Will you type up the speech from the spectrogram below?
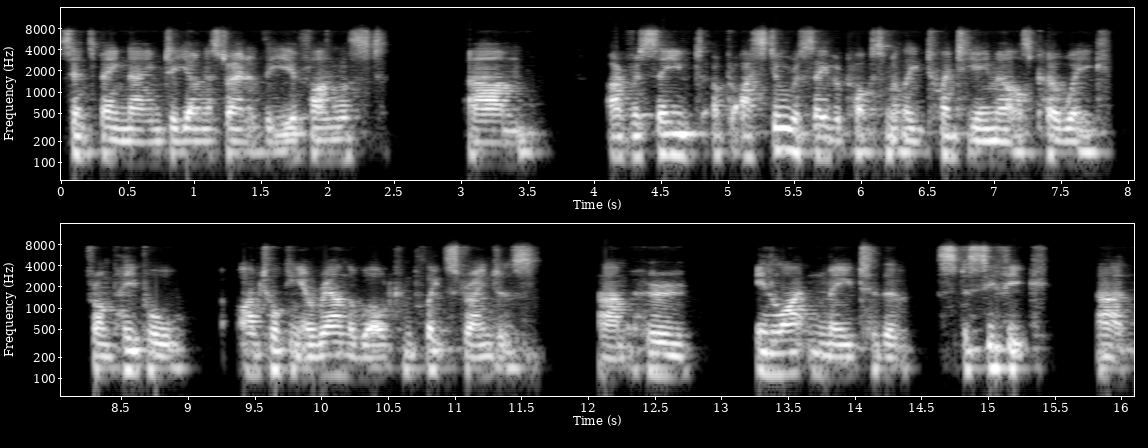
since being named a Young Australian of the Year finalist um, I've received, I still receive approximately 20 emails per week from people, I'm talking around the world, complete strangers um, who enlighten me to the specific, uh,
